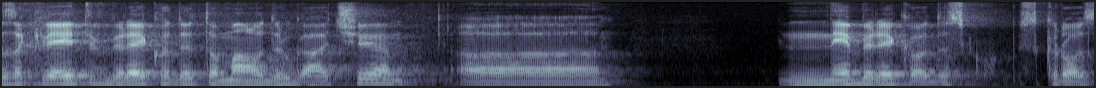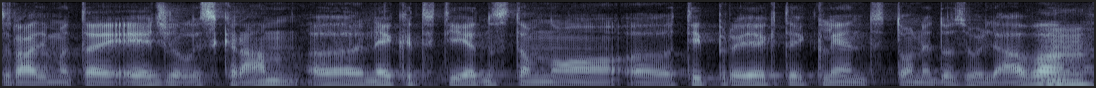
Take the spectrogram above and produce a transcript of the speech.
za creative bi rekao da je to malo drugačije. Ne bi rekao da sk- skroz radimo taj agile i scrum. Uh, nekad ti jednostavno uh, ti projekte i klijent to ne dozvoljava. Mhm. Uh,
